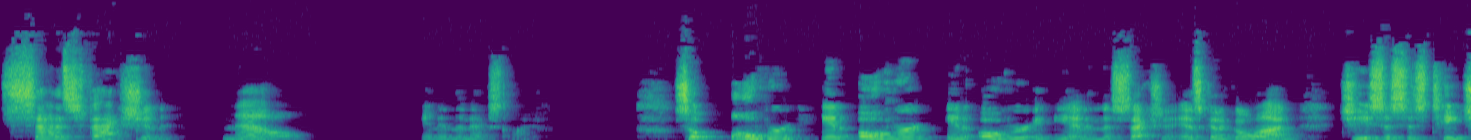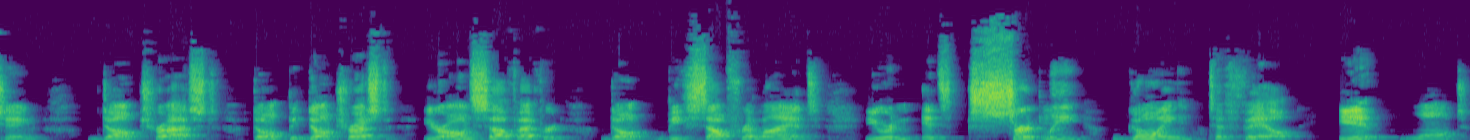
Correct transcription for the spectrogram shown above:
satisfaction now and in the next life. So, over and over and over again in this section, and it's going to go on, Jesus is teaching don't trust, don't be, don't trust your own self effort. Don't be self reliant. You're, it's certainly going to fail. It won't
